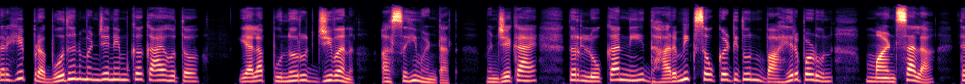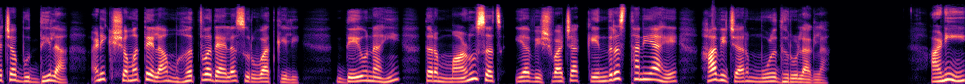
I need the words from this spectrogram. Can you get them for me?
तर हे प्रबोधन म्हणजे नेमकं काय होतं? याला पुनरुज्जीवन असंही म्हणतात. म्हणजे काय? तर लोकांनी धार्मिक चौकटीतून बाहेर पडून माणसाला त्याच्या बुद्धीला आणि क्षमतेला महत्त्व द्यायला सुरुवात केली. देव नाही तर माणूसच या विश्वाच्या केंद्रस्थानी आहे हा विचार मूळ धरू लागला. आणि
